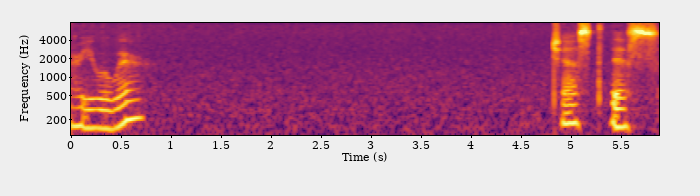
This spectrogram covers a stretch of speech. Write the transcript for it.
Are you aware? Just this.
